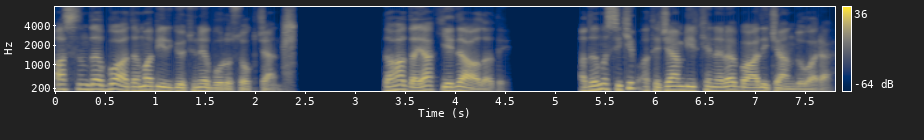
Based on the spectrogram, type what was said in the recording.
Aslında bu adama bir götüne boru sokcan. Daha dayak yedi ağladı. Adamı sikip atacağım bir kenara bağlayacağım duvara.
